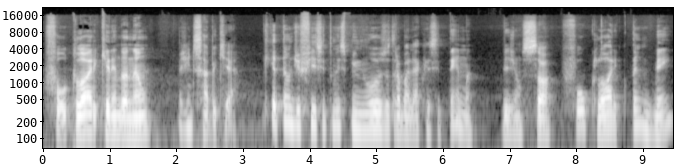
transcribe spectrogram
Folclore, querendo ou não, a gente sabe o que é. Por que é tão difícil e tão espinhoso trabalhar com esse tema? Vejam só, folclórico também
